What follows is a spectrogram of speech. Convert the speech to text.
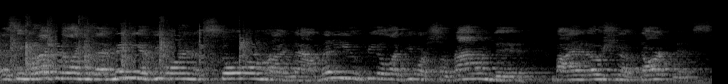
And see, what I feel like is that many of you are in a storm right now. Many of you feel like you are surrounded by an ocean of darkness.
